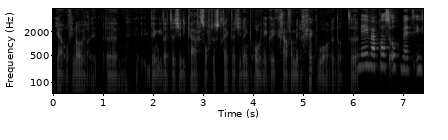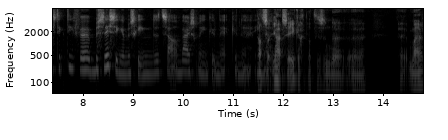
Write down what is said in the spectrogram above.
ja, of je nou... ik denk niet dat als je die kaart ochtends trekt... dat je denkt, oh nee, ik ga vanmiddag gek worden. Dat, nee, maar pas op met instinctieve beslissingen misschien. Dat zou een waarschuwing kunnen, kunnen dat Ja, zeker. Dat is een... maar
